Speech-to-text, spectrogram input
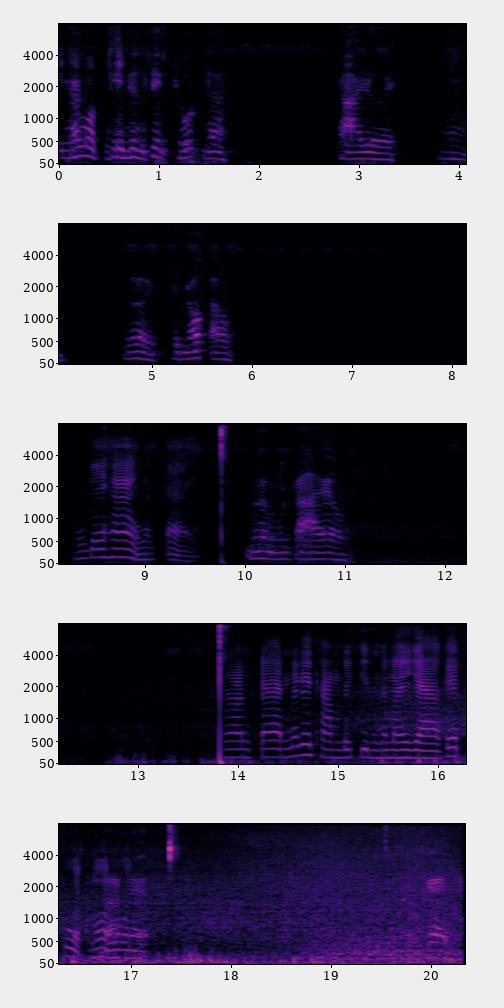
กินให้หมดกิสินบถึงสิบชุดนะ ตายเลย อืมเออจะนกเอามันได้ให้มันตายเมื่อมันตายเอางานการไม่ได้ทำไปกินทำไมยาแก้ปวดนวดนนั่นวดแหละแค่ท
